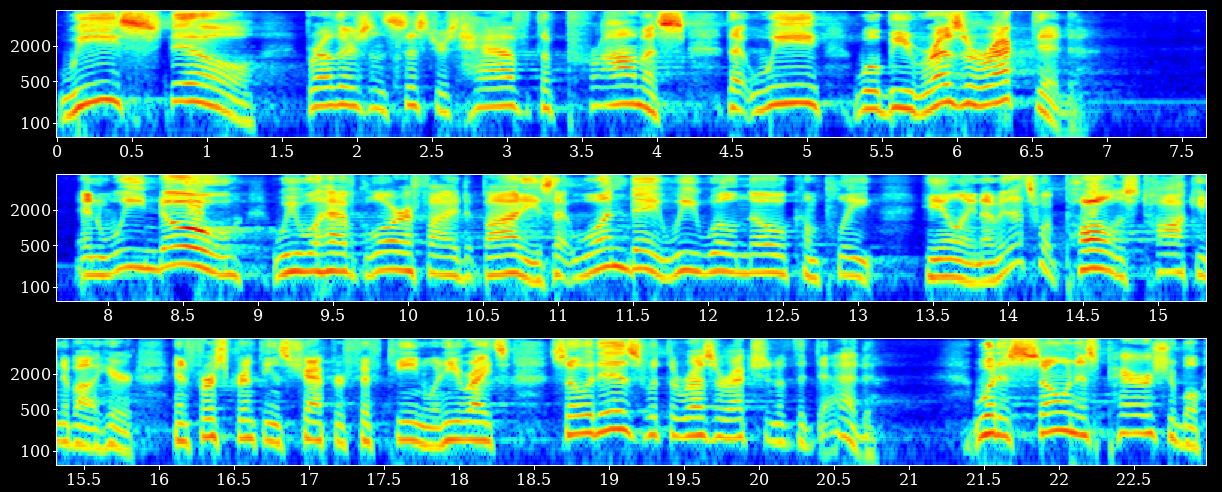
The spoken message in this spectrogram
we still brothers and sisters, have the promise that we will be resurrected. And we know we will have glorified bodies, that one day we will know complete healing. I mean, that's what Paul is talking about here in 1 Corinthians chapter 15 when he writes, So it is with the resurrection of the dead. What is sown is perishable,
